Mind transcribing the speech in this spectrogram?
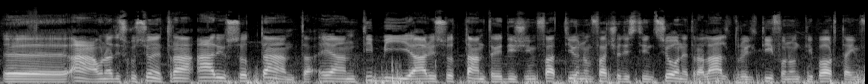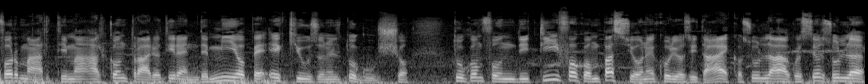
eh, ah, una discussione tra Arius 80 e Antibi, Arius 80 che dice infatti io non faccio distinzione, tra l'altro il tifo non ti porta a informarti, ma al contrario ti rende miope e chiuso nel tuo guscio. Tu confondi tifo con passione e curiosità. Ecco, sulla questione, sul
